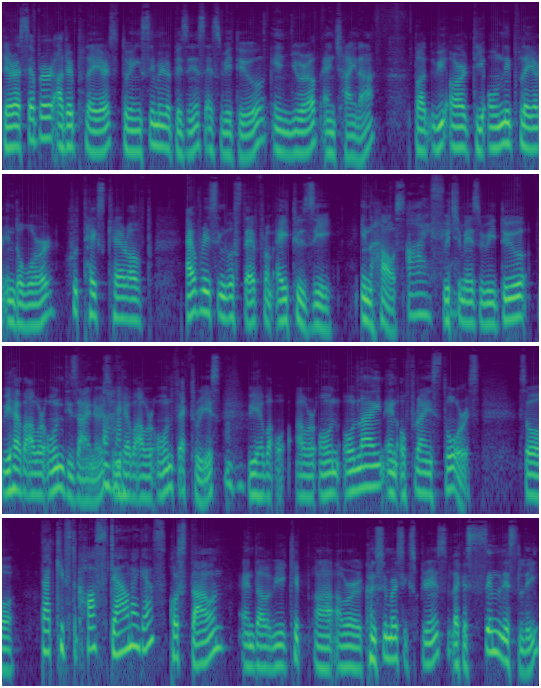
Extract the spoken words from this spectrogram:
there are several other players doing similar business as we do in Europe and China. But we are the only player in the world who takes care of every single step from A to Z in house. I see. Which means we do we have our own designers, we have our own factories, we have our- own online and offline stores. So That keeps the costs down, I guess. cost down and uh, we keep uh, our consumers experience like uh, seamlessly.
